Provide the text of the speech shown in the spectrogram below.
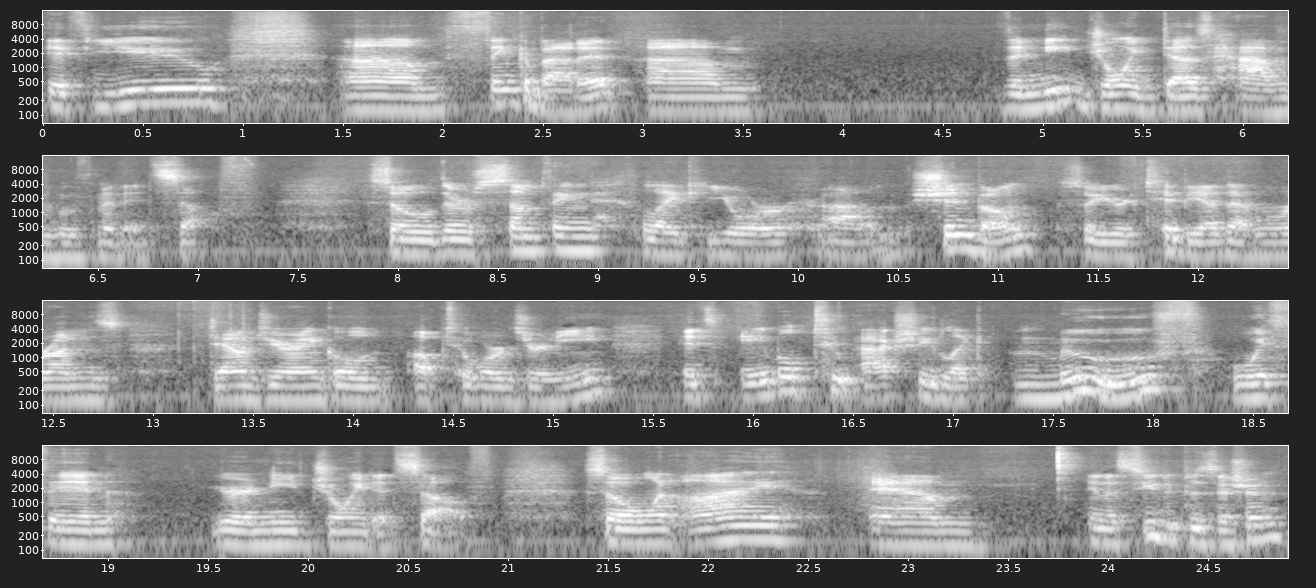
if you um, think about it, um, the knee joint does have movement itself. So there's something like your um, shin bone, so your tibia that runs down to your ankle up towards your knee. It's able to actually like move within your knee joint itself. So when I am in a seated position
